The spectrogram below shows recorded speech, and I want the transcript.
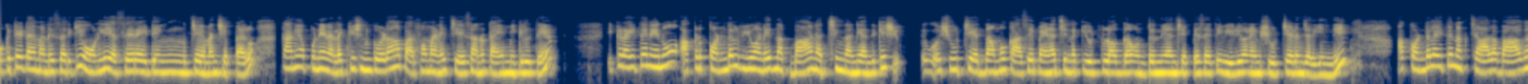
ఒకటే టైం అనేసరికి ఓన్లీ ఎస్ఏ రైటింగ్ చేయమని చెప్పారు. కానీ అప్పుడు నేను ఎలక్యూషన్ కూడా పర్ఫామ్ అనేది చేశాను టైం మిగిలితే. ఇక్కడైతే నేను అక్కడ కొండల వ్యూ అనేది నాకు బాగా నచ్చిందండి. అందుకే షూట్ చేద్దాము కాసేపు అయినా చిన్న క్యూట్ బ్లాగ్గా ఉంటుంది అని చెప్పేసి అయితే వీడియో నేను షూట్ చేయడం జరిగింది. ఆ కొండలైతే నాకు చాలా బాగా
